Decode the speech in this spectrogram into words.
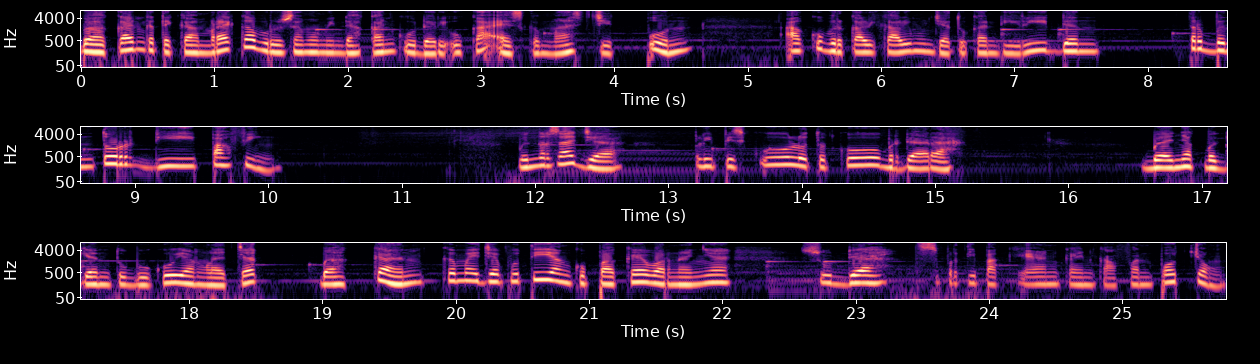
Bahkan ketika mereka berusaha memindahkanku dari UKS ke masjid pun, aku berkali-kali menjatuhkan diri dan terbentur di paving. Benar saja, pelipisku, lututku berdarah. Banyak bagian tubuhku yang lecet, bahkan kemeja putih yang kupakai warnanya sudah seperti pakaian kain kafan pocong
